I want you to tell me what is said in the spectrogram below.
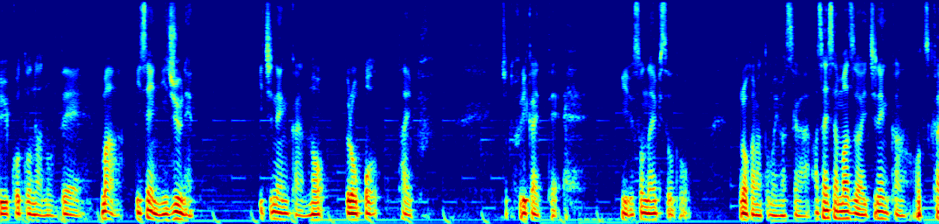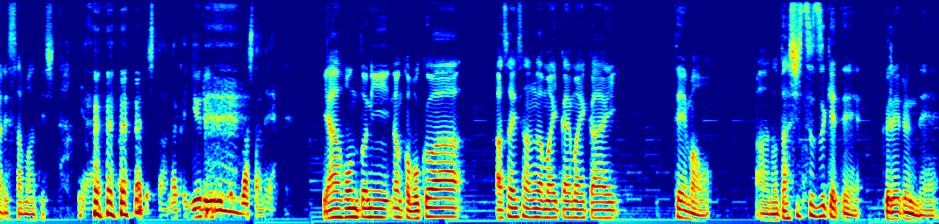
いうことなのでまあ2020年1年間のプロポタイプちょっと振り返っているそんなエピソードを撮ろうかなと思いますが浅井さんまずは1年間お疲れ様でしたいやー、でした。なんかゆるゆるましたね。いや本当になんか僕は浅井さんが毎回毎回テーマをあの出し続けてくれるんで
